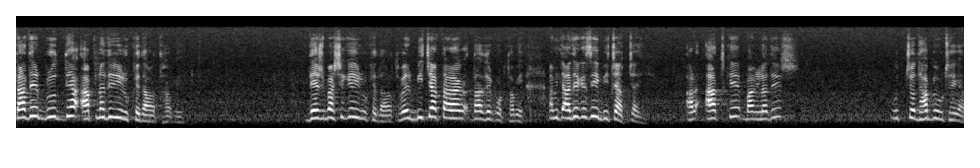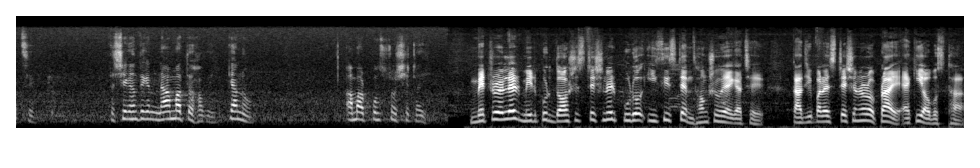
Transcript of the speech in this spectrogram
তাদের বিরুদ্ধে আপনাদেরই রুখে দাঁড়াতে হবে। দেশবাসীকেই রুখে দাঁড়াতে হবে। এর বিচার তারা, তাদের করতে হবে। আমি তাদের কাছেই বিচার চাই। আর আজকে বাংলাদেশ উচ্চ ধাপে উঠে গেছে। সেখান থেকে নামাতে হবে। কেন? আমার প্রশ্ন সেটাই। মেট্রো রেলের মিরপুর দশ স্টেশনের পুরো ই সিস্টেম ধ্বংস হয়ে গেছে। কাজীপাড়া স্টেশনেরও প্রায় একই অবস্থা।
